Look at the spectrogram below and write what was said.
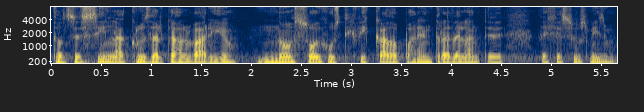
Entonces, sin la cruz del Calvario, no soy justificado para entrar delante de, Jesús mismo.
